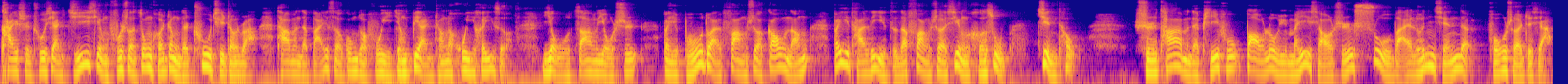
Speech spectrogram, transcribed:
开始出现急性辐射综合症的初期症状。他们的白色工作服已经变成了灰黑色，又脏又湿。被不断放射高能贝塔粒子的放射性核素浸透，使他们的皮肤暴露于每小时数百伦琴的辐射之下。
